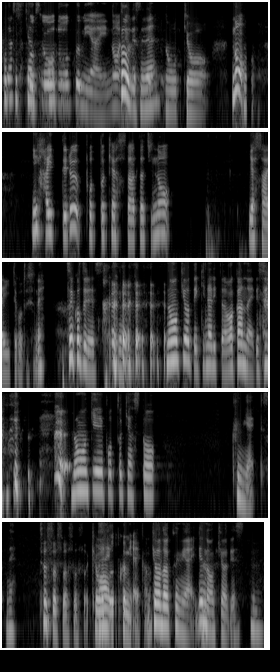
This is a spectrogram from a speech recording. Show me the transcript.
ポッドキャス共ト同組合のそうですね。農協のに入ってるポッドキャスターたちの野菜ってことですね。そういうことです。農協っていきなり言ったらわかんないですよね。農系ポッドキャスト組合ですね。そうそうそうそうそう共同組合かな。共同組合でうん農協です。うん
